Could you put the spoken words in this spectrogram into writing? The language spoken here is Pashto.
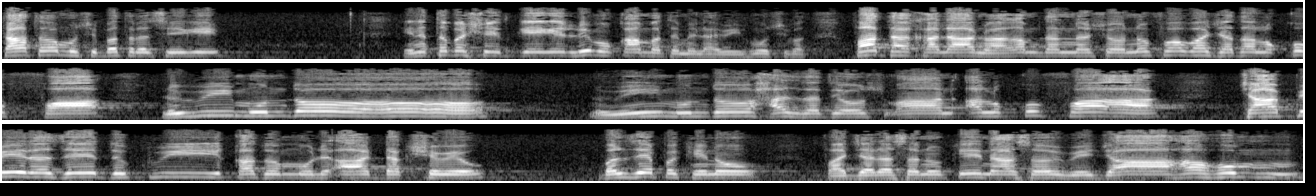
تا ته مصیبت رسیږي ان ته به شهید کېږي لوی مقام ته ملاوي مصیبت فاته خلا نو غم دن نشو نو فوجد القفا نو وی موندو نو وی موندو حضرت عثمان القفا چاپی رزه د کوي قدم مول اډک شویو بل زه پکینو فجلسنو کې ناس وجاههم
